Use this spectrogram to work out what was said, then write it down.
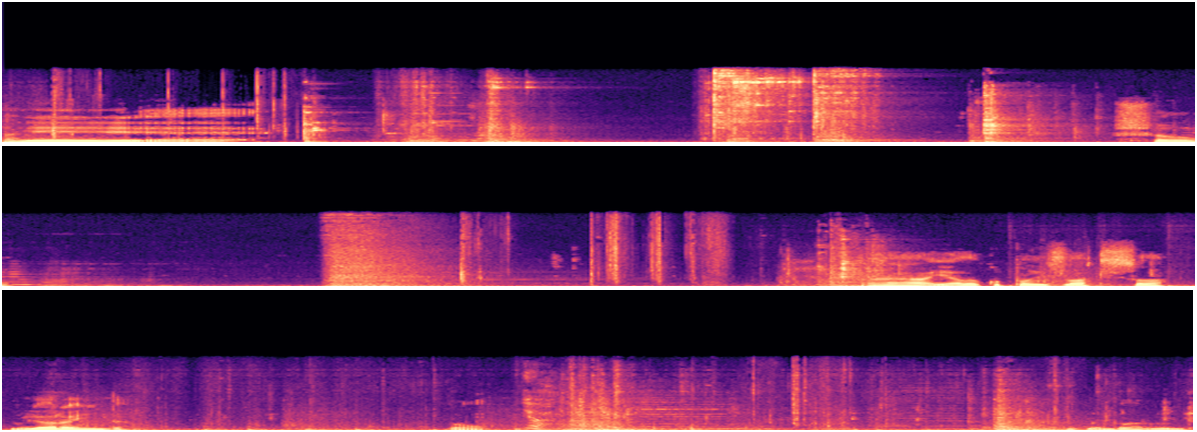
Aê! Show. Ah, ocupa um slot só. Melhor ainda. Bom. Ouvi um barulho.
